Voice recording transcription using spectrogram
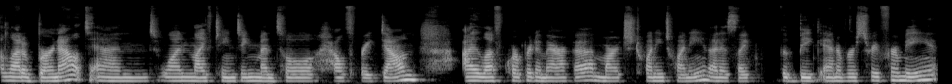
a lot of burnout and one life changing mental health breakdown, I left corporate America March 2020. That is like the big anniversary for me.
